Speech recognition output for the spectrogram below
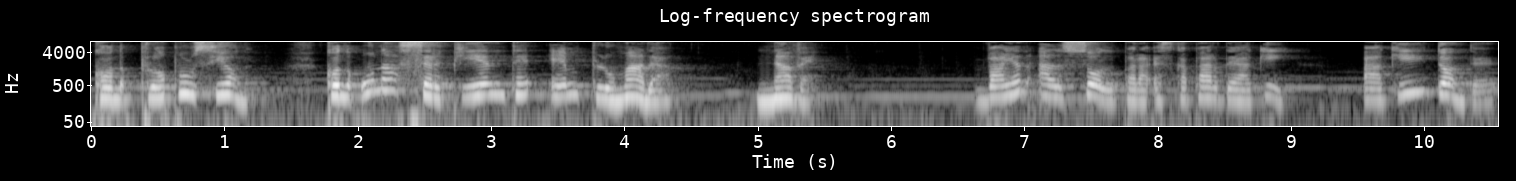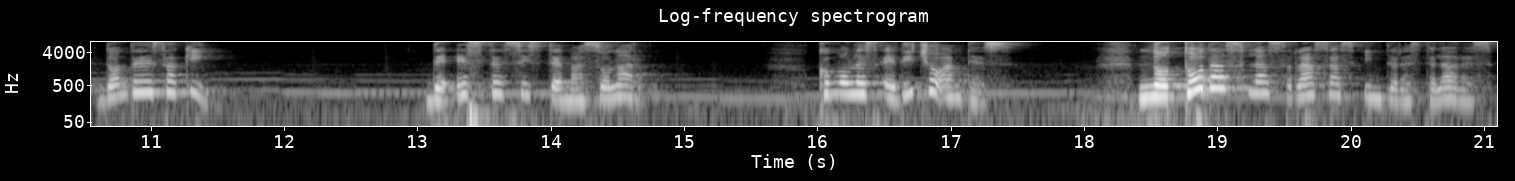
Con propulsión, con una serpiente emplumada, nave. Vayan al Sol para escapar de aquí. ¿Aquí dónde? ¿Dónde es aquí? De este sistema solar. Como les he dicho antes, no todas las razas interestelares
